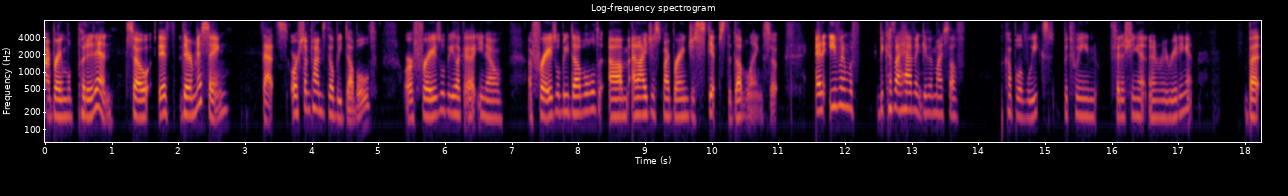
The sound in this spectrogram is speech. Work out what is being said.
my brain will put it in. So if they're missing that's or sometimes they'll be doubled or a phrase will be like a you know a phrase will be doubled um, and i just my brain just skips the doubling. So and even with because i haven't given myself a couple of weeks between finishing it and rereading it but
